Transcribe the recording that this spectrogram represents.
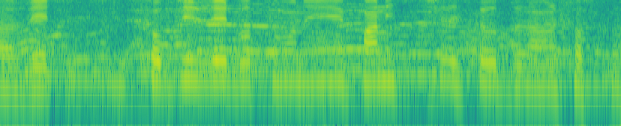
আর রেট সবজির রেট বর্তমানে পানির চাইতেও সস্তা।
